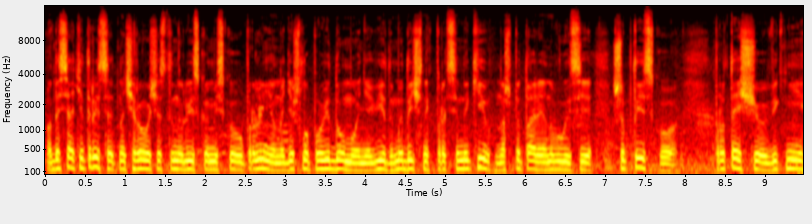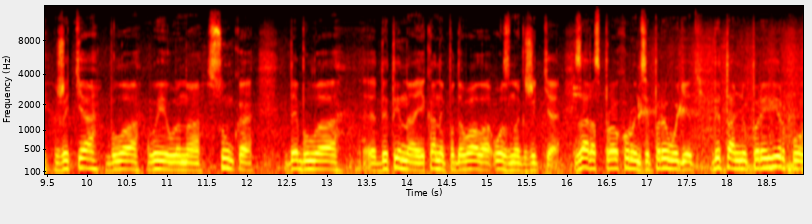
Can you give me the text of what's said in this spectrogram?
О 10.30 на чергову частину Львівського міського управління надійшло повідомлення від медичних працівників на шпиталі на вулиці Шептицького про те, що в вікні життя була виявлена сумка, де була е, дитина, яка не подавала ознак життя. Зараз правоохоронці переводять детальну перевірку.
